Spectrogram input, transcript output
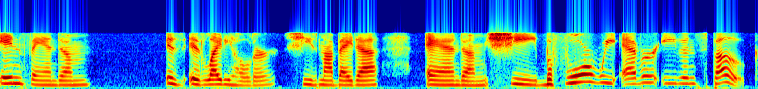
in fandom is is Lady Holder. She's my beta, and um she before we ever even spoke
